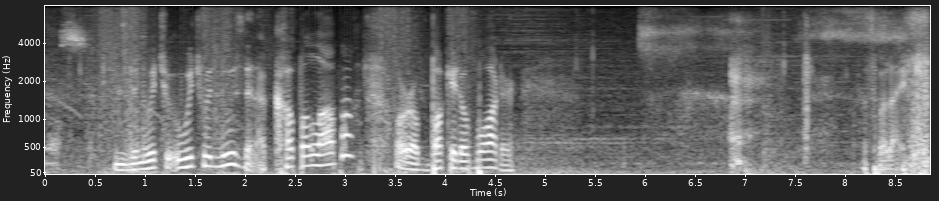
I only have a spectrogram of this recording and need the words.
Yes. Then which which would lose then? A cup of lava or a bucket of water? That's what I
